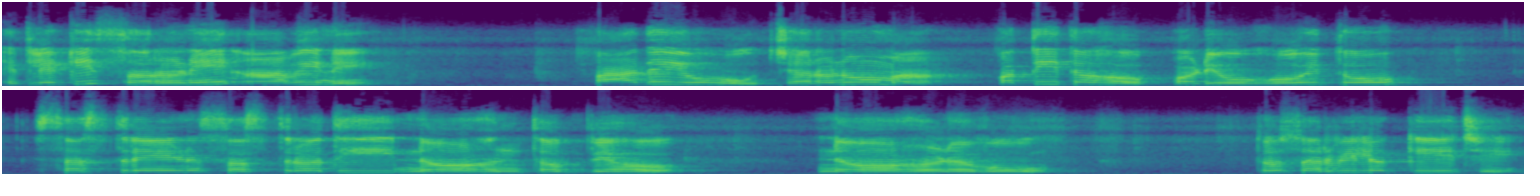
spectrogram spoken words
એટલે કે શરણે આવીને પાદયો ચરણોમાં પતિત પડ્યો હોય તો શસ્ત્રેણ શસ્ત્રથી ન હંતવ્ય, ન હણવો. તો સર્વિલક કે છે,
